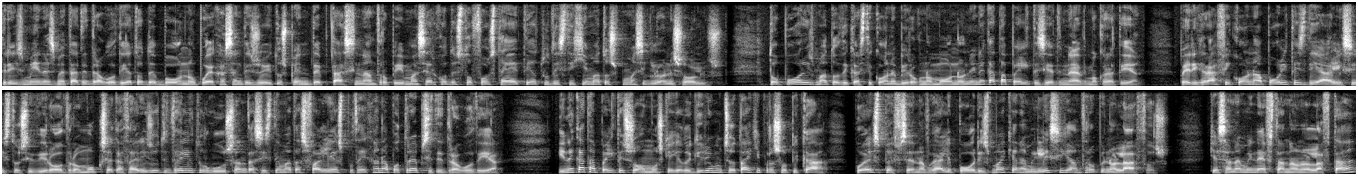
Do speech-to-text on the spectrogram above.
Τρεις μήνες μετά την τραγωδία των Τεμπόνο που έχασαν τη ζωή τους 57 συνάνθρωποι μας, έρχονται στο φως τα αίτια του δυστυχήματος που μας συγκλώνει όλους. Το πόρισμα των δικαστικών εμπειρογνωμόνων είναι καταπέλτης για τη Νέα Δημοκρατία. Περιγράφει εικόνα απόλυτης διάλυσης στο σιδηρόδρομο, ξεκαθαρίζει ότι δεν λειτουργούσαν τα συστήματα ασφαλείας που θα είχαν αποτρέψει την τραγωδία. Είναι καταπέλτης όμως και για τον κύριο Μητσοτάκη προσωπικά, που έσπευσε να βγάλει πόρισμα και να μιλήσει για ανθρώπινο λάθος. Και σαν να μην έφταναν όλα αυτά,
